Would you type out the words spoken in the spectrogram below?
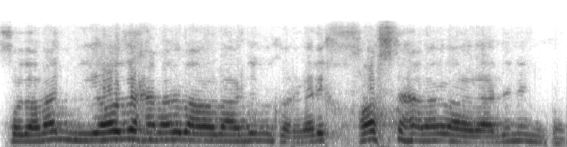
خداوند نیاز همه رو برآورده می‌کنه ولی خواست همه رو برآورده نمی‌کنه.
